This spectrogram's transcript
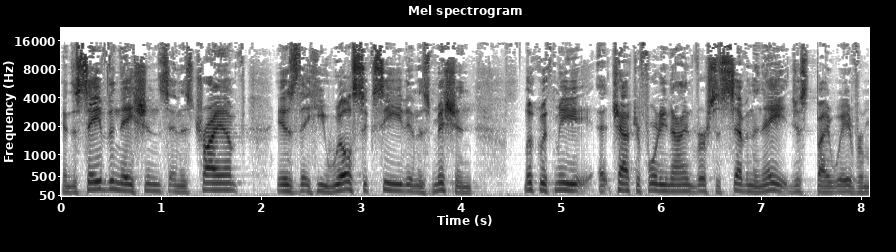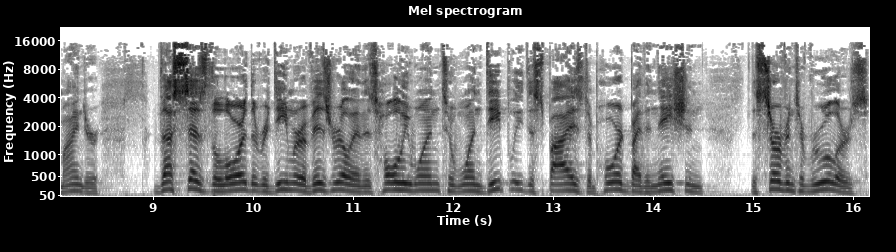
and to save the nations, and his triumph is that he will succeed in his mission. Look with me at chapter 49, verses 7 and 8, just by way of reminder. Thus says the Lord, the Redeemer of Israel and his Holy One, to one deeply despised, abhorred by the nation, the servant of rulers.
